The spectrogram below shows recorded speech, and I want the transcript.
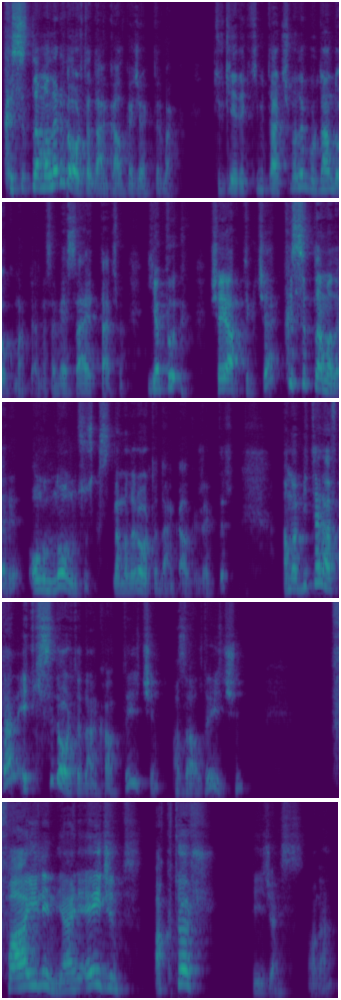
Kısıtlamaları da ortadan kalkacaktır bak. Türkiye'deki kimi tartışmaları buradan da okumak lazım. Mesela vesayet tartışma. Yapı şey yaptıkça kısıtlamaları, olumlu olumsuz kısıtlamaları ortadan kalkacaktır. Ama bir taraftan etkisi de ortadan kalktığı için, azaldığı için failin yani agent, aktör diyeceğiz ona.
